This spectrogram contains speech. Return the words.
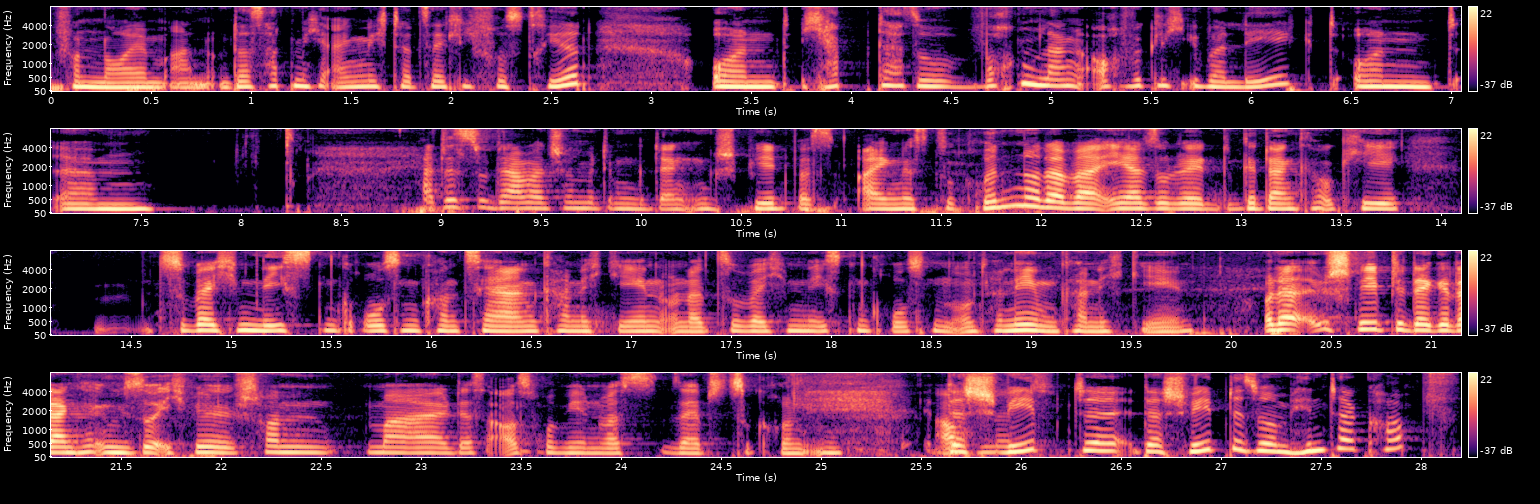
von neuem an. Und das hat mich eigentlich tatsächlich frustriert. Und ich habe da so wochenlang auch wirklich überlegt und ähm, Hattest du damals schon mit dem Gedanken gespielt, was eigenes zu gründen oder war eher so der Gedanke, okay, zu welchem nächsten großen Konzern kann ich gehen oder zu welchem nächsten großen Unternehmen kann ich gehen? Oder schwebte der Gedanke irgendwie so, ich will schon mal das ausprobieren, was selbst zu gründen? Das schwebte, das schwebte so im Hinterkopf,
